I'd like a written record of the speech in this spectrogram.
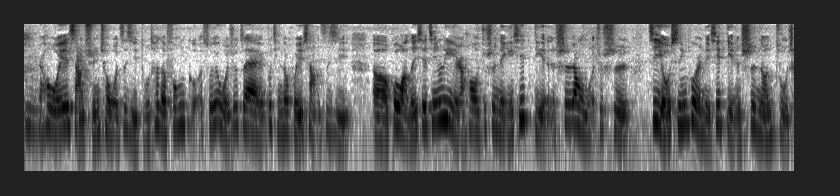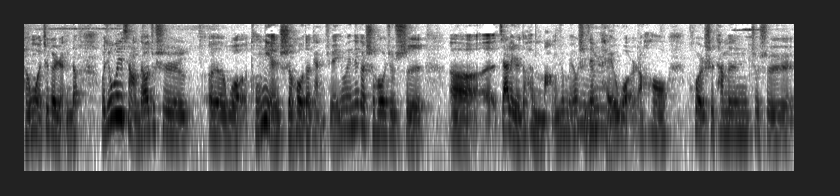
嗯，然后我也想寻求我自己独特的风格，所以我就在不停的回想自己，呃，过往的一些经历，然后就是哪一些点是让我就是记忆犹新，或者哪些点是能组成我这个人的，我就会想到就是，呃，我童年时候的感觉，因为那个时候就是，呃，家里人都很忙，就没有时间陪我，然后。或者是他们就是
